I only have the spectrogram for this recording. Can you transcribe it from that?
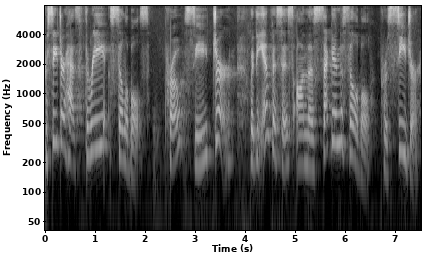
Procedure has three syllables, procedure, with the emphasis on the second syllable, procedure,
